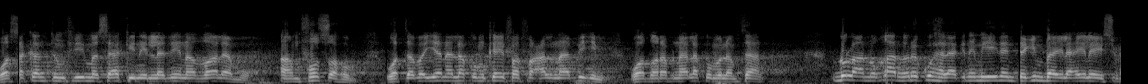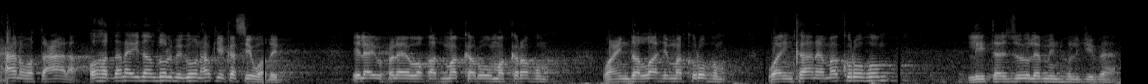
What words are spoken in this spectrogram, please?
وسكنتم في مساكن الذين ظلموا أنفسهم وتبين لكم كيف فعلنا بهم وضربنا لكم الأمثال dhul aanu qaar hore ku halaagnay miyaydan degin baa ilaahay leeyay subxaana wa tacaala oo haddana aydan dulmiguun halkii ka sii wadin ilahay wuxuu leeyay waqad makaruu makrahum وcinda allahi makruhum وin kaana makruhum litazuula minhu اljibaal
